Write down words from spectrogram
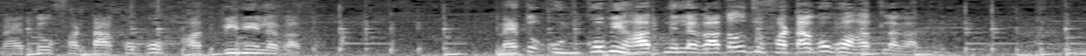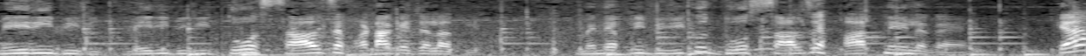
मैं तो फटाकों को हाथ भी नहीं लगाता। मैं तो उनको भी हाथ नहीं लगाता हूँ जो फटाकों को हाथ लगाते हैं। मेरी बीवी मेरी बीवी दो साल से फटाके चलाती है। मैंने अपनी बीवी को दो साल से हाथ नहीं लगाया क्या?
